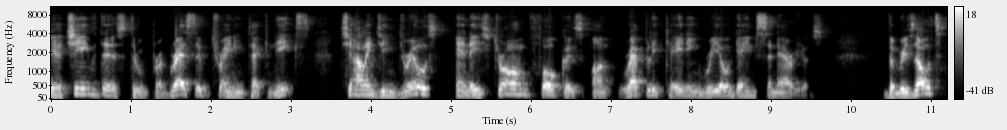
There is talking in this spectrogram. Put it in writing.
achieve this through progressive training techniques, challenging drills, and a strong focus on replicating real game scenarios. The results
